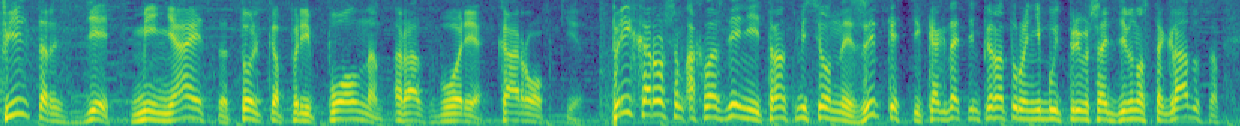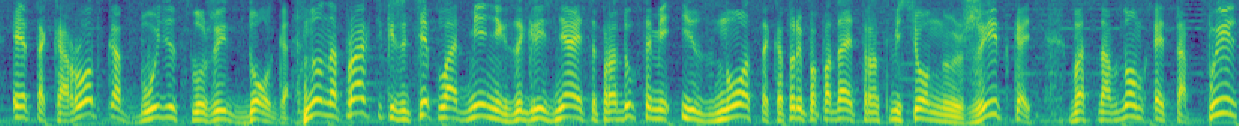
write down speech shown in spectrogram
Фильтр здесь меняется только при полном разборе коробки. При хорошем охлаждении трансмиссионной жидкости, когда температура не будет превышать 90 градусов, эта коробка будет служить долго. Но на практике же теплообменник загрязняется продуктами износа, который попадает в трансмиссионную жидкость. В основном это пыль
